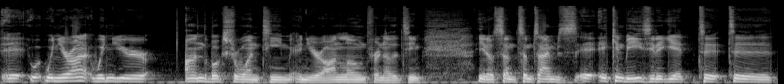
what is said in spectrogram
it, when you're on when you're on the books for one team and you're on loan for another team, you know some sometimes it, it can be easy to get to to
